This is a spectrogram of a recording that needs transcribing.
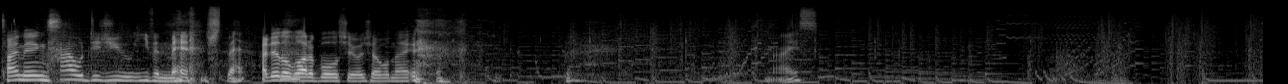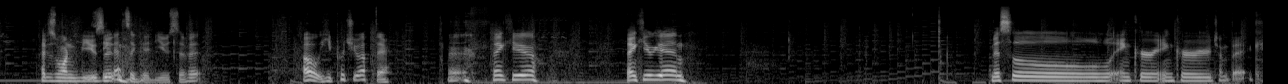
Timings. How did you even manage that? I did a lot of bullshit with Shovel Knight. Nice. I just wanted to use See, it. that's a good use of it. Oh, he put you up there. Thank you. Thank you again. Missile, anchor, anchor, jump back.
